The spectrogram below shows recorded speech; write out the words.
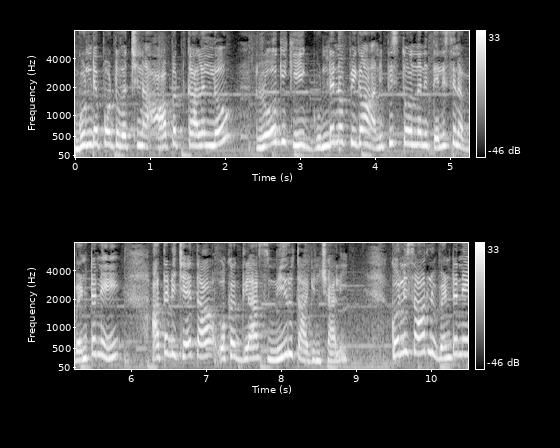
గుండెపోటు వచ్చిన ఆపత్కాలంలో రోగికి గుండె నొప్పిగా అనిపిస్తోందని తెలిసిన వెంటనే అతడి చేత ఒక గ్లాస్ నీరు తాగించాలి. కొన్నిసార్లు వెంటనే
